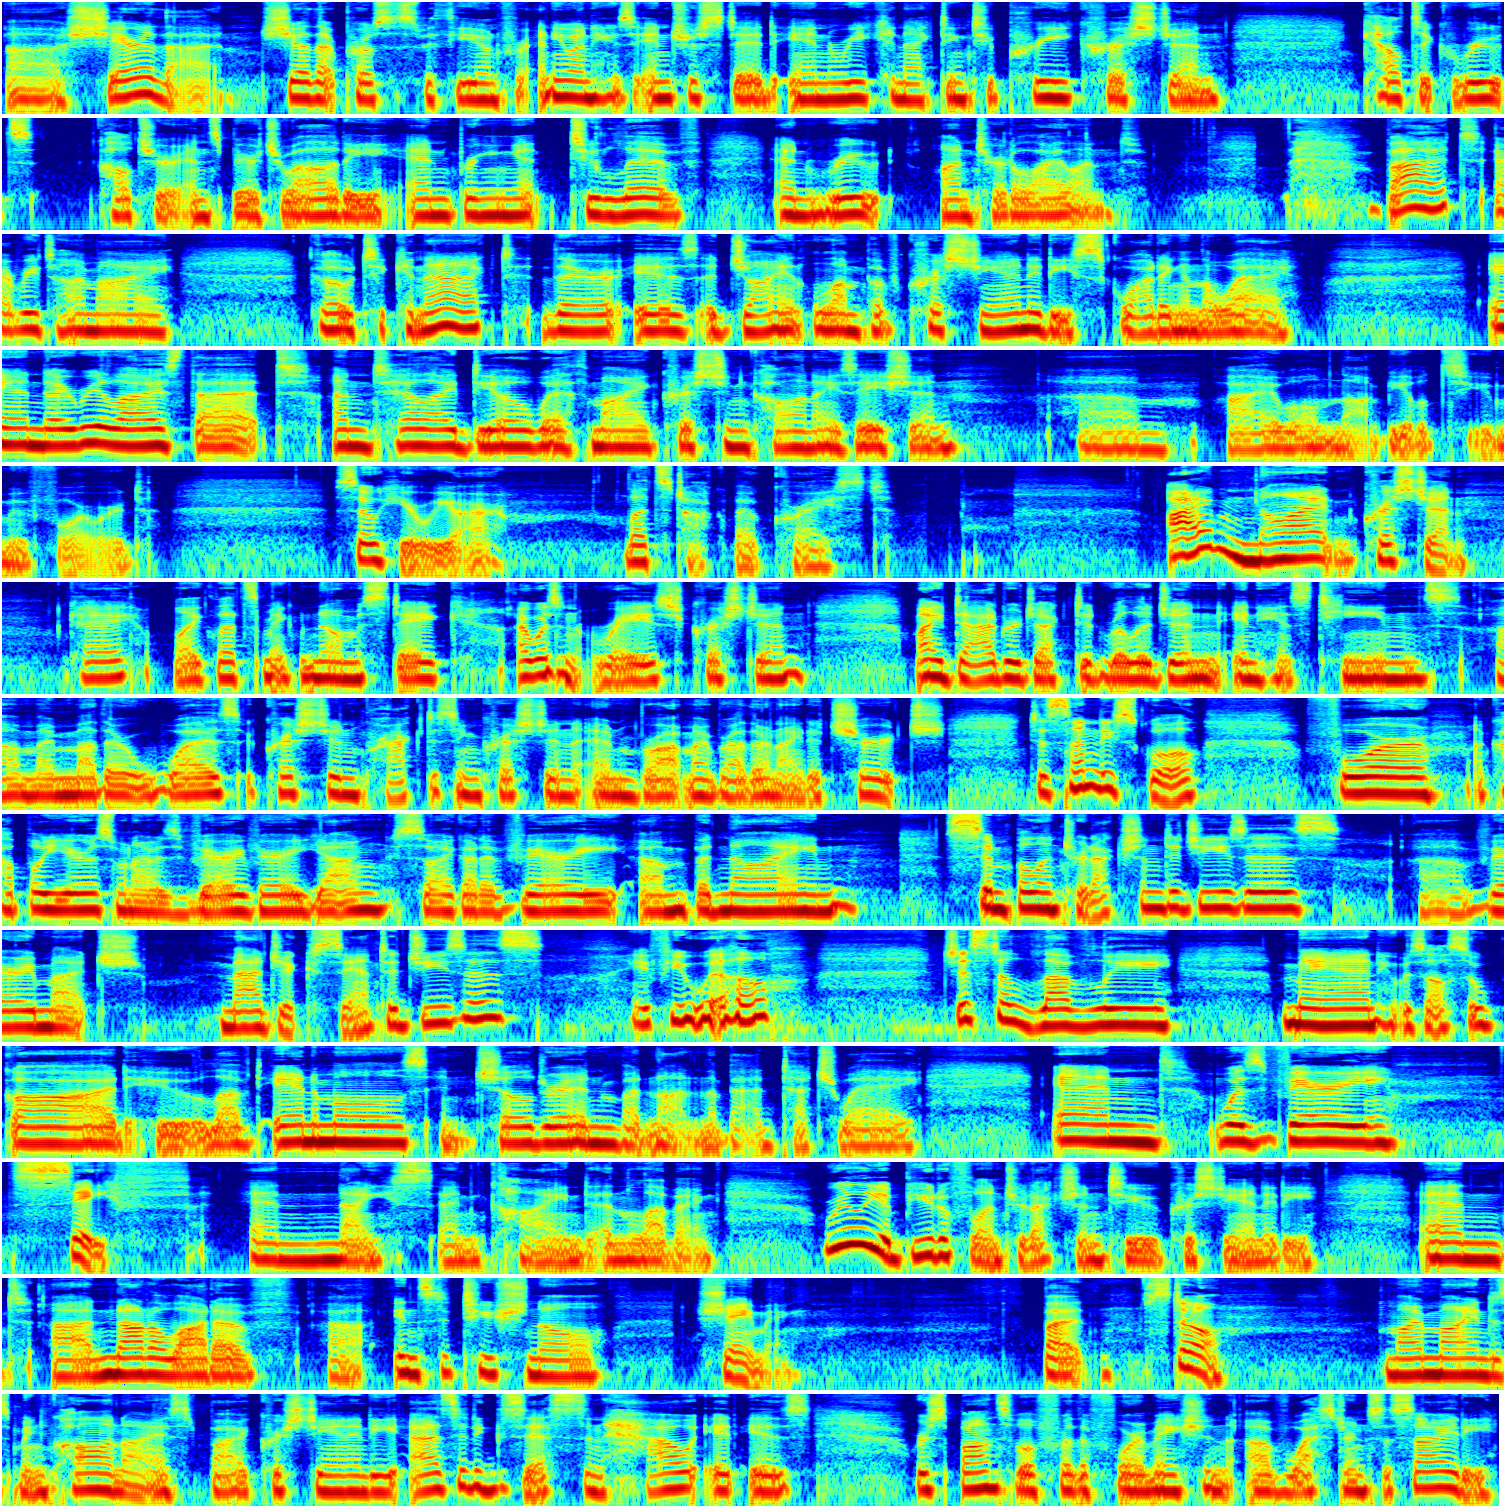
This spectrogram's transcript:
uh, share that, share that process with you. And for anyone who's interested in reconnecting to pre Christian Celtic roots, culture, and spirituality, and bringing it to live and root on Turtle Island. But every time I go to connect, there is a giant lump of Christianity squatting in the way. And I realize that until I deal with my Christian colonization, um, I will not be able to move forward. So here we are. Let's talk about Christ. I'm not Christian. Okay, like let's make no mistake, I wasn't raised Christian. My dad rejected religion in his teens. Uh, my mother was a Christian, practicing Christian, and brought my brother and I to church, to Sunday school for a couple years when I was very, very young. So I got a very um, benign, simple introduction to Jesus, uh, very much magic Santa Jesus, if you will. Just a lovely, man who was also God, who loved animals and children, but not in a bad touch way, and was very safe and nice and kind and loving. Really a beautiful introduction to Christianity, and uh, not a lot of uh, institutional shaming. But still, my mind has been colonized by Christianity as it exists and how it is responsible for the formation of Western society.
